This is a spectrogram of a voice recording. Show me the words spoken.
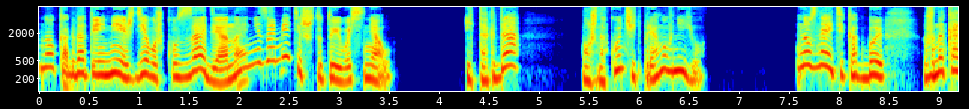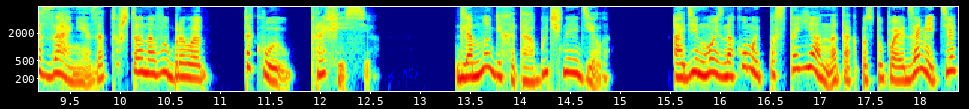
но когда ты имеешь девушку сзади, она не заметит, что ты его снял. И тогда можно кончить прямо в нее. Ну, знаете, как бы в наказание за то, что она выбрала такую профессию. Для многих это обычное дело. Один мой знакомый постоянно так поступает, заметьте.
